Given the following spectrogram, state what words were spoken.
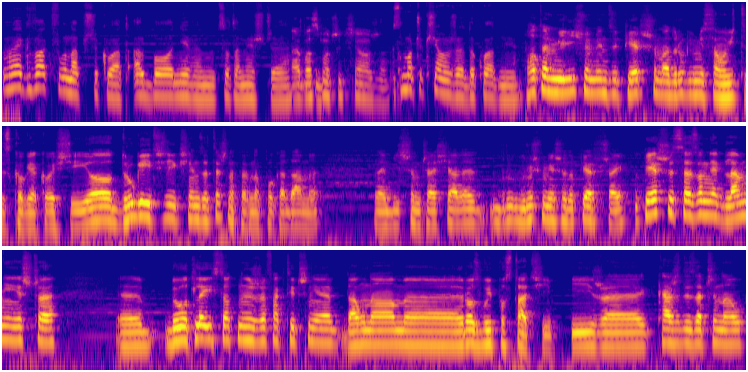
No jak Wakfu na przykład, albo nie wiem, co tam jeszcze. albo Smoczy Książę. Smoczy Książę, dokładnie. Potem mieliśmy między pierwszym a drugim niesamowity skok jakości i o drugiej i trzeciej księdze też na pewno pogadamy w najbliższym czasie, ale wró- wróćmy jeszcze do pierwszej. Pierwszy sezon jak dla mnie jeszcze e, był o tyle istotny, że faktycznie dał nam e, rozwój postaci i że każdy zaczynał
